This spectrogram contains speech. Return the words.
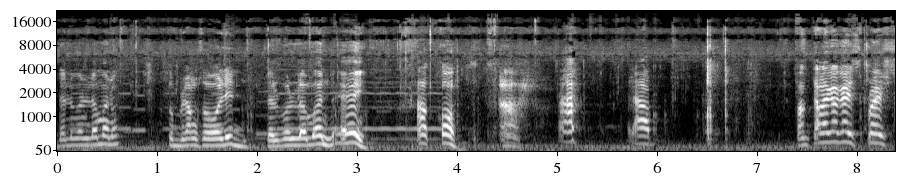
Dalawang laman, oh. Sobrang solid. Dalawang laman. Hey! Ako. Ah. Ah. Sarap. Pag talaga guys, fresh,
